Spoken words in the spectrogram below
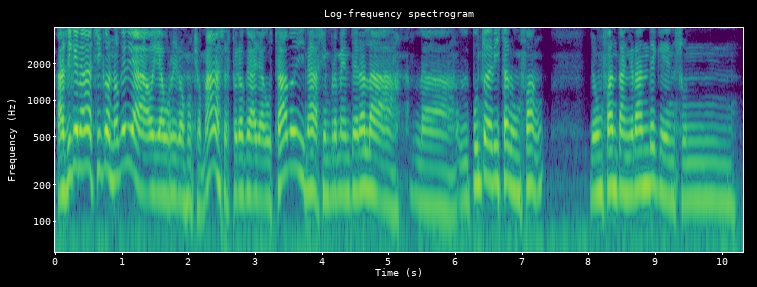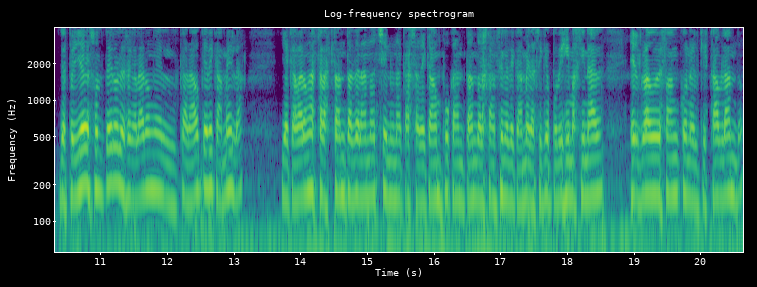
Así que nada, chicos, no quería hoy aburriros mucho más, espero que os haya gustado y nada, simplemente era el punto de vista de un fan, de un fan tan grande que en su despedida de soltero le regalaron el karaoke de Camela y acabaron hasta las tantas de la noche en una casa de campo cantando las canciones de Camela. Así que podéis imaginar el grado de fan con el que está hablando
